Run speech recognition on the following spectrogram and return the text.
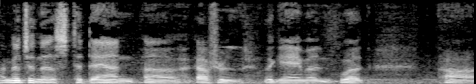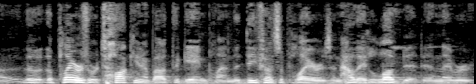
I mentioned this to Dan uh, after the game, and what uh, the the players were talking about the game plan, the defensive players, and how they loved it, and they were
